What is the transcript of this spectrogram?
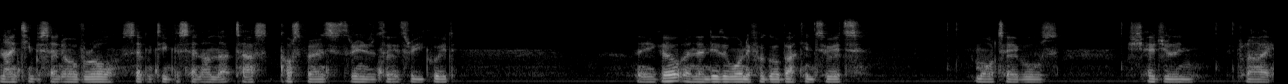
19% overall, 17% on that task. Cost variance is 333 quid. There you go. And then the other one, if I go back into it, more tables, scheduling, apply.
